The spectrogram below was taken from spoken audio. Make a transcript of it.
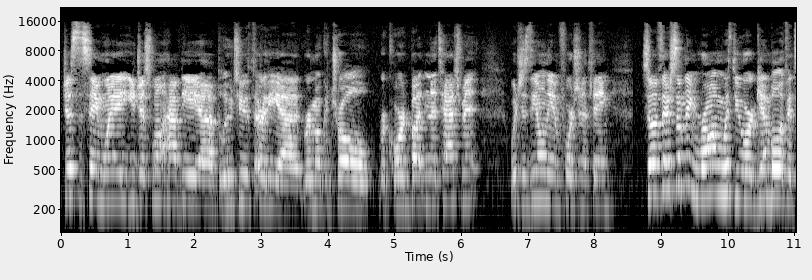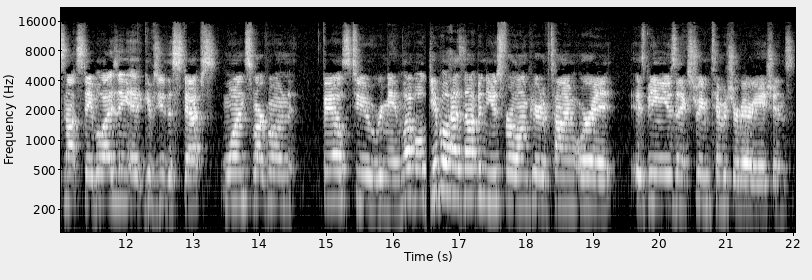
just the same way. You just won't have the uh, Bluetooth or the uh, remote control record button attachment, which is the only unfortunate thing. So if there's something wrong with your gimbal, if it's not stabilizing, it gives you the steps. One, smartphone fails to remain level. Gimbal has not been used for a long period of time or it is being used in extreme temperature variations.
